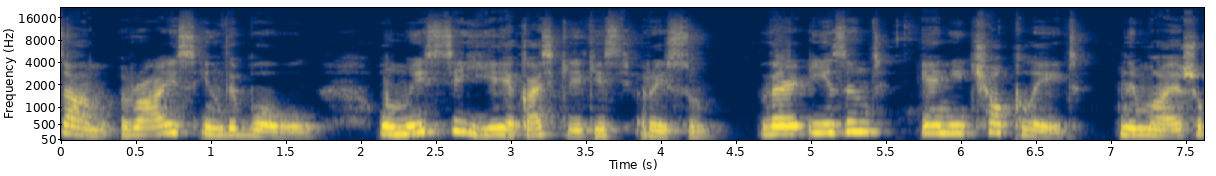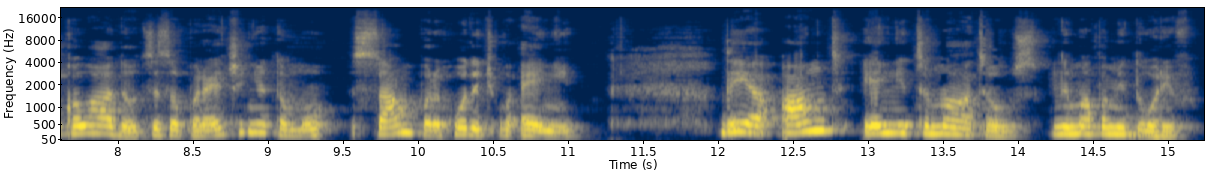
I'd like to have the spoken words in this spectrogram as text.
some rice in the bowl. У мисці є якась кількість рису. There isn't any chocolate. Немає шоколаду. Це заперечення, тому сам переходить в any. There aren't any tomatoes. Нема помідорів.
